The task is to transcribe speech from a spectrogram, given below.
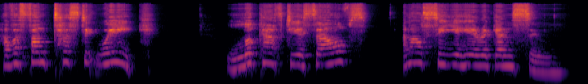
have a fantastic week. Look after yourselves and I'll see you here again soon.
